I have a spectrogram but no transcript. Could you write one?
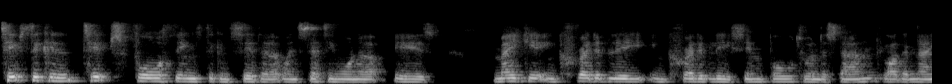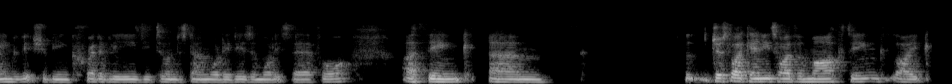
Tips to con- tips for things to consider when setting one up is make it incredibly, incredibly simple to understand. Like the name of it should be incredibly easy to understand what it is and what it's there for. I think um, just like any type of marketing, like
